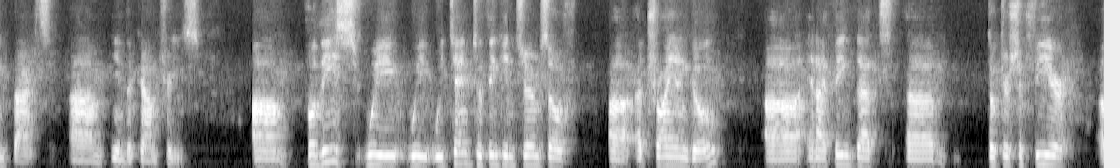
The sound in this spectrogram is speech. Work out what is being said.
impact um, in the countries. Um, for this, we, we we tend to think in terms of uh, a triangle, uh, and I think that um, Dr. Shafir uh,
